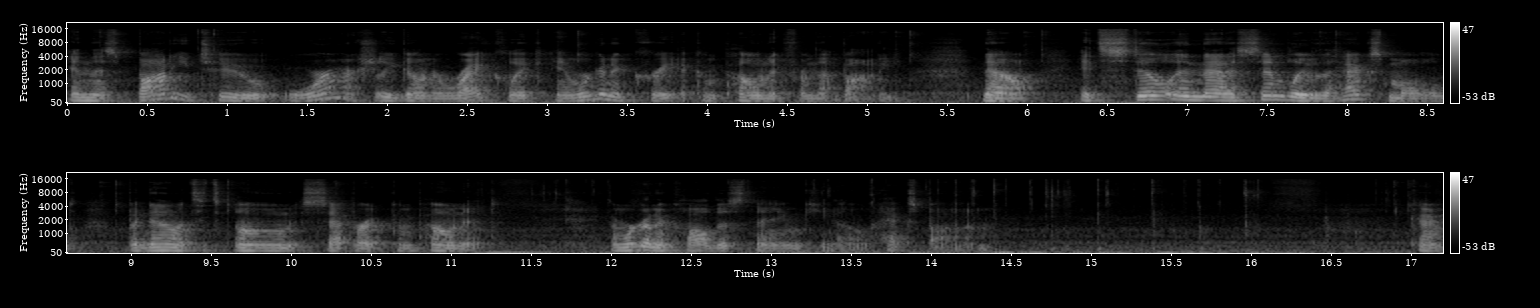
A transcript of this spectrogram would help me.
In this body 2, we're actually going to right click and we're going to create a component from that body. Now, it's still in that assembly of the hex mold, but now it's its own separate component. And we're going to call this thing, you know, hex bottom. Okay,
